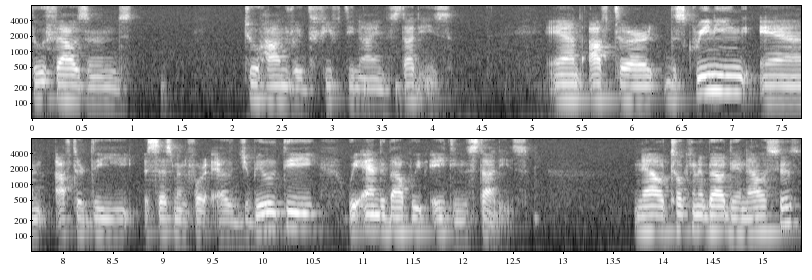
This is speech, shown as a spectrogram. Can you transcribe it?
2,259 studies. And after the screening and after the assessment for eligibility, we ended up with 18 studies. Now, talking about the analysis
